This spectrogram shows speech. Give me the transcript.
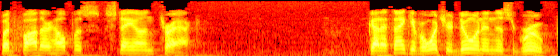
But Father, help us stay on track. God, I thank you for what you're doing in this group.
